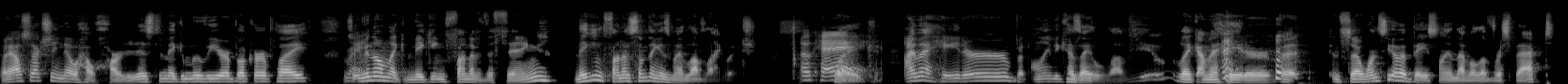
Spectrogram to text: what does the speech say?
but I also actually know how hard it is to make a movie or a book or a play. So right. even though I'm like making fun of the thing, making fun of something is my love language. Okay, Like, I'm a hater, but only because I love you. Like, I'm a hater, but And so once you have a baseline level of respect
